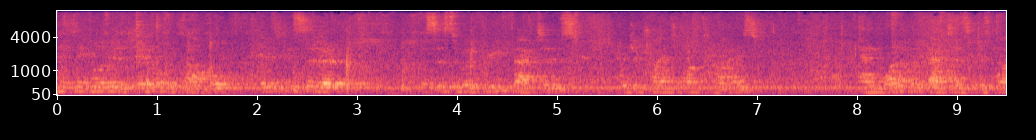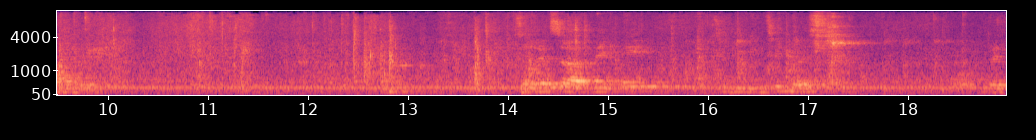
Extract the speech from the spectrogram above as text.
Let's take a look at a general example. Let's consider a system with three factors that you're And one of the factors is binary. So let's uh, make A to be continuous, let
